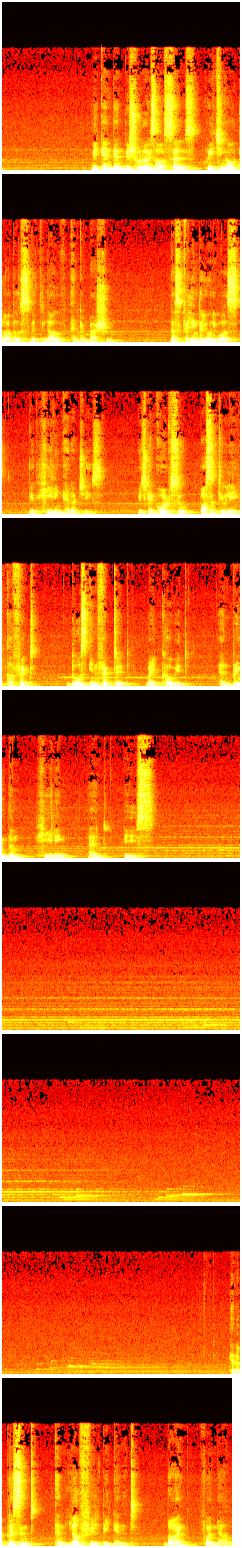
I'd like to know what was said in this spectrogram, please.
We can then visualize ourselves reaching out to others with love and compassion, thus filling the universe with healing energies, which can also positively affect those infected by COVID and bring them healing and peace. Have a pleasant and love filled weekend. Bye for now.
